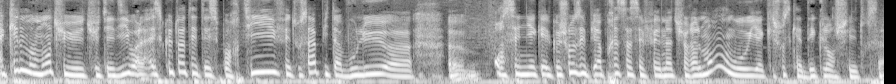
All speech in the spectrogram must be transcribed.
À quel moment tu tu t'es dit, voilà, est-ce que toi tu étais sportif et tout ça, puis tu as voulu euh, euh, enseigner quelque chose et puis après ça s'est fait naturellement ou il y a quelque chose qui a déclenché tout ça?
